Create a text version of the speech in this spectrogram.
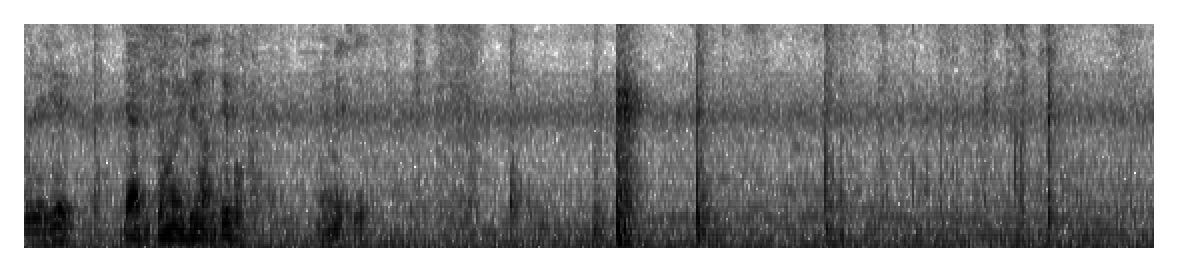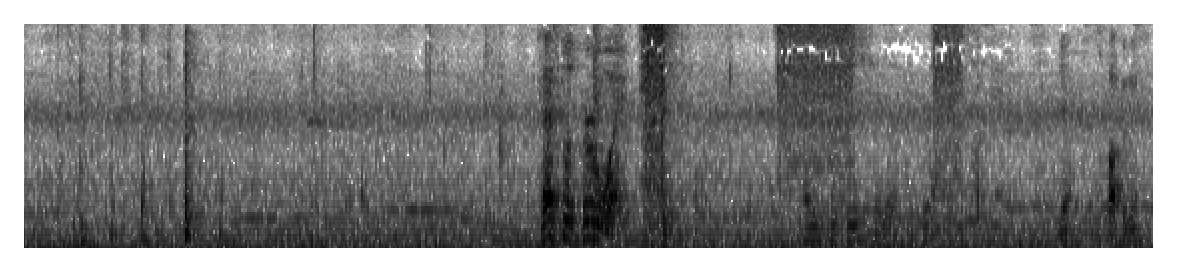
Fast. Put it here. Yeah, I just don't want to get it on the table. Yeah, mix it. Tesla pearl white. How you put this shit on? Yeah, pop it in.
